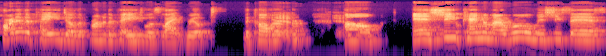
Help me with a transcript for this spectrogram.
part of the page of the front of the page was like ripped, the cover. Yeah. Yeah. Um, and she came in my room and she says,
